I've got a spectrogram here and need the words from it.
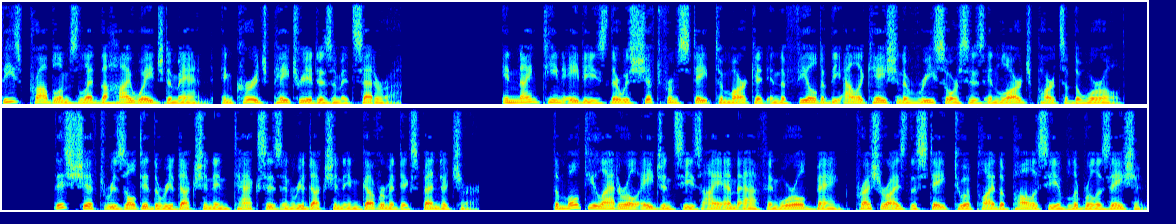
These problems led the high wage demand, encourage patriotism etc. In 1980s there was shift from state to market in the field of the allocation of resources in large parts of the world. This shift resulted the reduction in taxes and reduction in government expenditure. The multilateral agencies IMF and World Bank pressurized the state to apply the policy of liberalization.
